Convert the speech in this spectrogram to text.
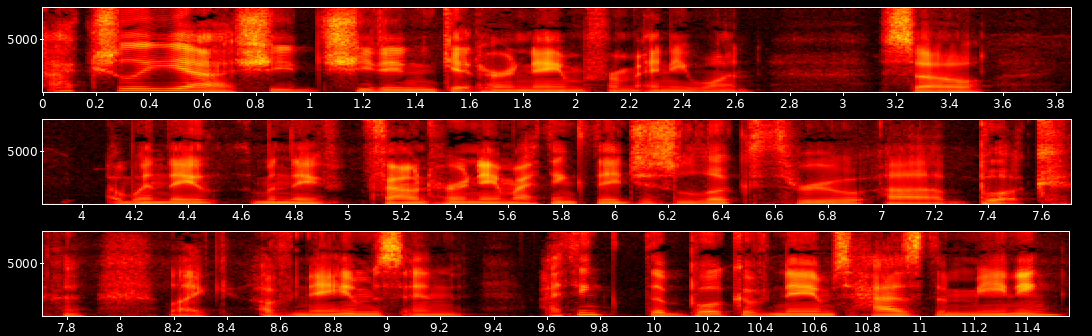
actually yeah she she didn't get her name from anyone, so when they when they found her name, I think they just looked through a book like of names, and I think the book of names has the meaning.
